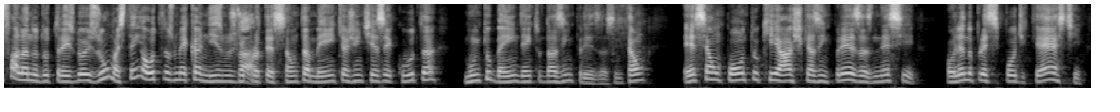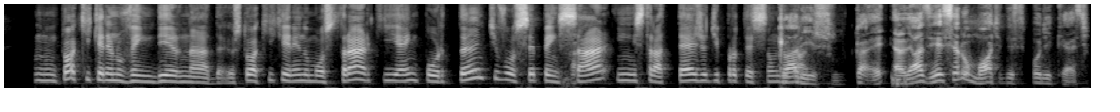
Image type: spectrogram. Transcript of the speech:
falando do 321, mas tem outros mecanismos claro. de proteção também que a gente executa muito bem dentro das empresas. Então, esse é um ponto que acho que as empresas, nesse olhando para esse podcast, não estou aqui querendo vender nada. Eu estou aqui querendo mostrar que é importante você pensar em estratégia de proteção de Claríssimo. dados. Claríssimo. Aliás, esse era o mote desse podcast.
